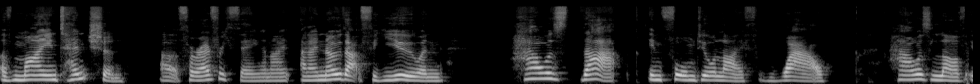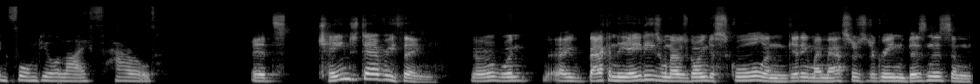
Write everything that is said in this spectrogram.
of my intention uh, for everything. And I and I know that for you. And how has that informed your life? Wow how has love informed your life, Harold? It's changed everything. You know, when I back in the 80s when I was going to school and getting my master's degree in business and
